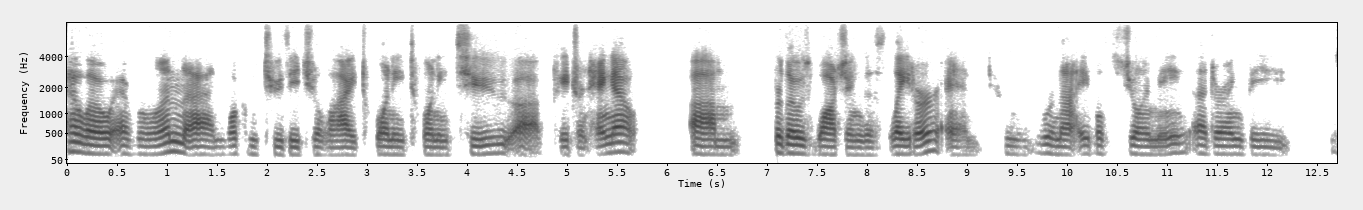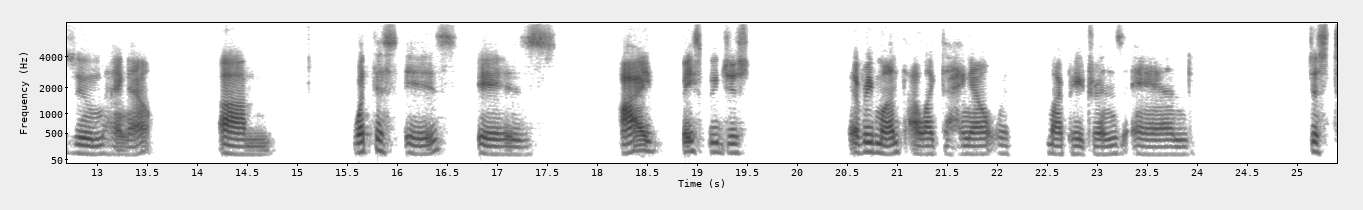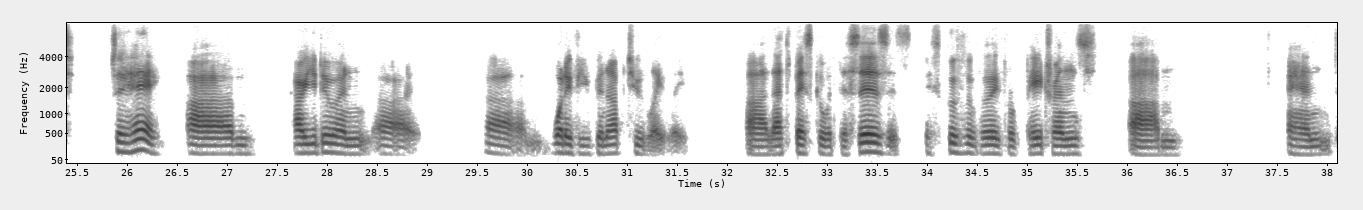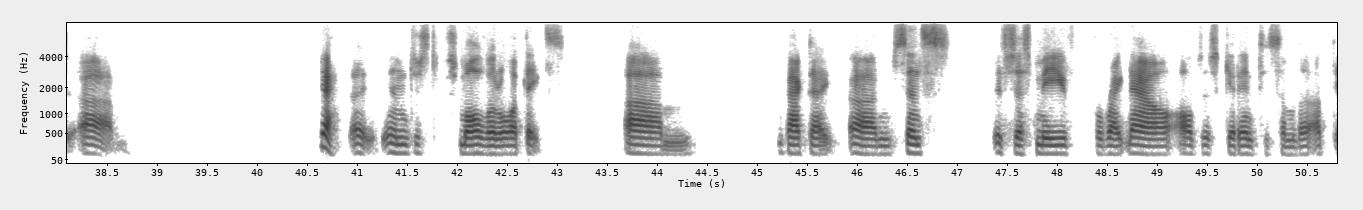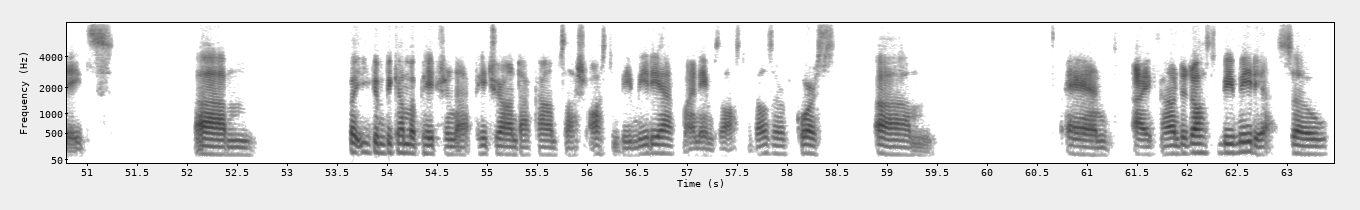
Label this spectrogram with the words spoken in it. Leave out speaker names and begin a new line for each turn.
Hello, everyone, and welcome to the July 2022 uh, Patron Hangout. Um, for those watching this later and who were not able to join me uh, during the Zoom Hangout, um, what this is, is I basically just every month I like to hang out with my patrons and just say, hey, um, how are you doing? Uh, um, what have you been up to lately? Uh, that's basically what this is. It's exclusively for patrons. Um, and um, yeah, uh, and just small little updates. Um, in fact, I um, since it's just me for right now, I'll just get into some of the updates. Um, but you can become a patron at patreon.com slash Austin B Media. My name is Austin Belzer, of course. Um, and I found founded Austin B Media. So,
